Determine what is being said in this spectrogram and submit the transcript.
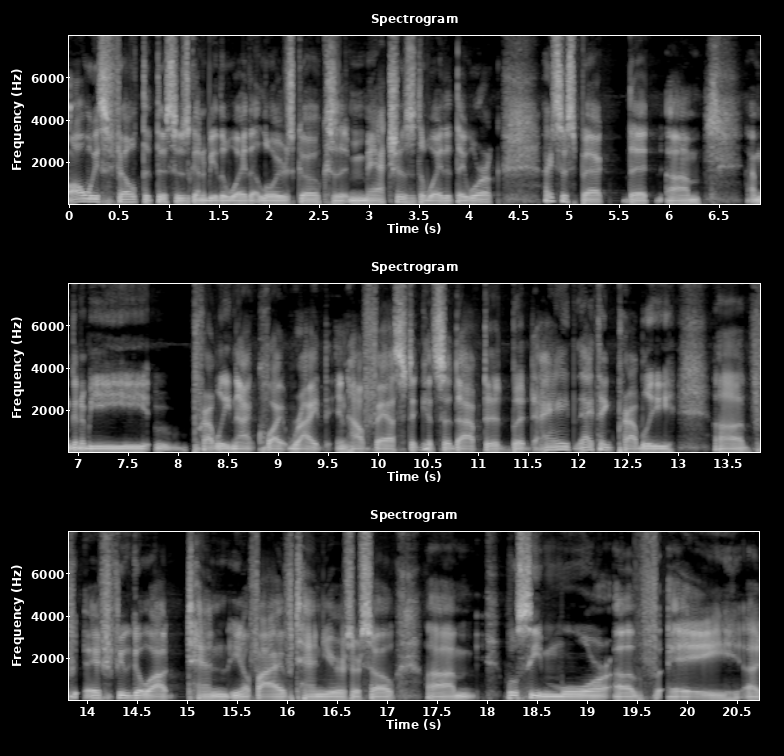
always felt that this is going to be the way that lawyers go because it matches the way that they work. I suspect that um, i'm going to be probably not quite right in how fast it gets adopted but i i think probably uh, if you go out 10 you know five ten years or so um, we'll see more of a, a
